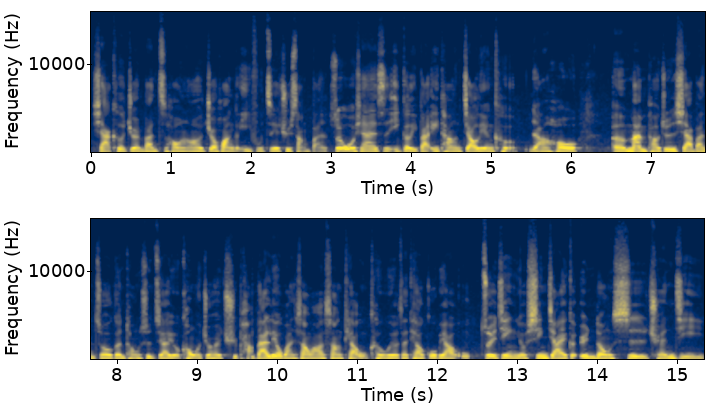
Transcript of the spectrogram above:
下课九点半之后，然后就换个衣服直接去上班。所以我现在是一个礼拜一堂教练课，然后。呃，慢跑就是下班之后跟同事只要有空我就会去跑。礼拜六晚上我要上跳舞课，我有在跳国标舞。最近有新加一个运动是拳击，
